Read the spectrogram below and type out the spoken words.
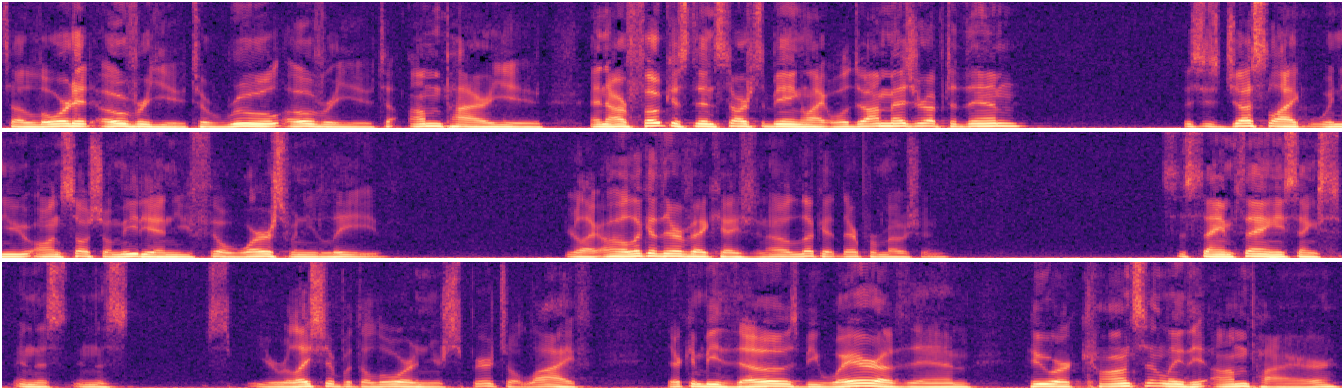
to lord it over you, to rule over you, to umpire you. And our focus then starts to being like, well, do I measure up to them? This is just like when you're on social media and you feel worse when you leave. You're like, oh, look at their vacation. Oh, look at their promotion. It's the same thing. He's saying in this, in this, your relationship with the Lord and your spiritual life, there can be those, beware of them, who are constantly the umpire.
